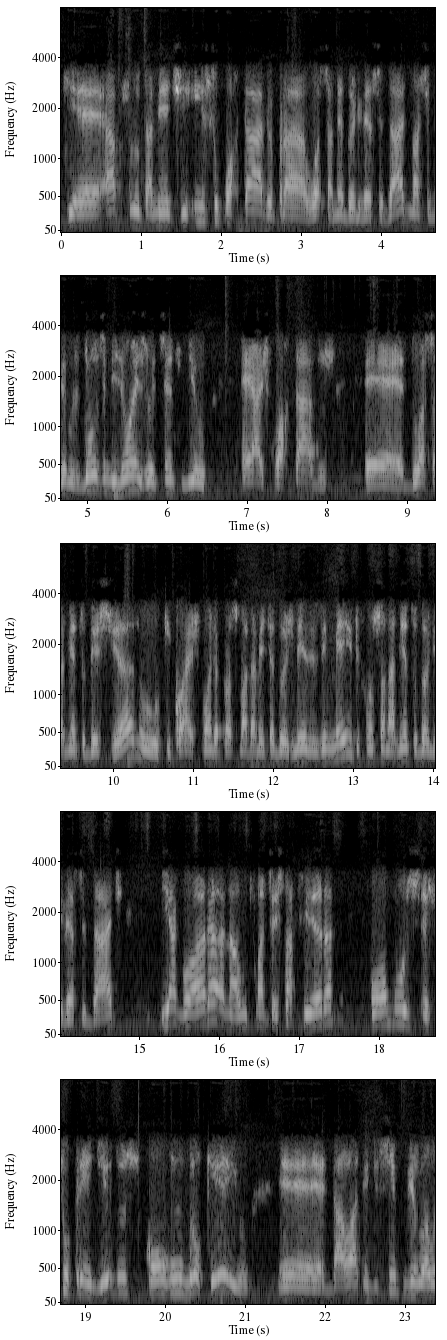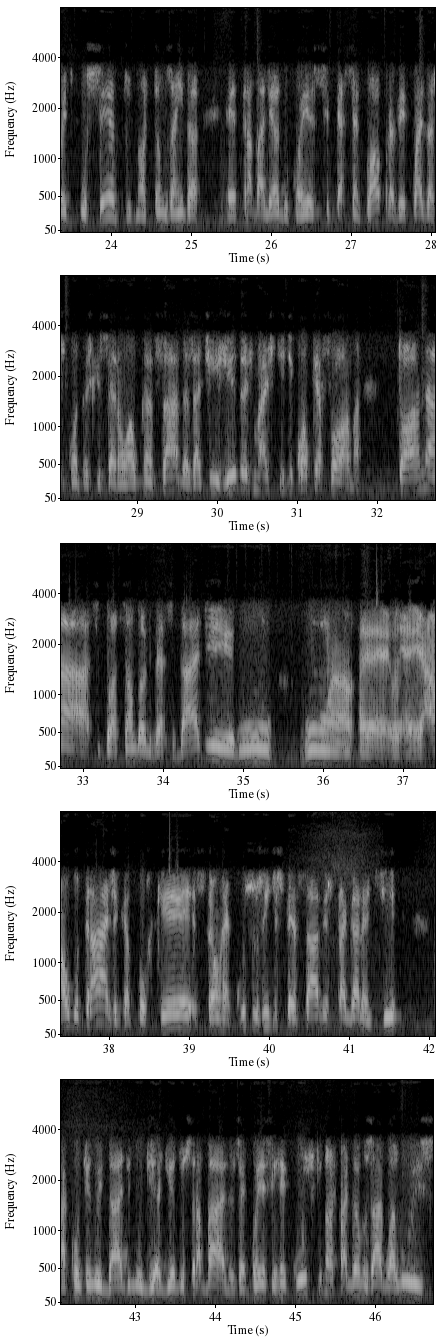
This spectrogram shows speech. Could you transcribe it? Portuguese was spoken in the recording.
que é absolutamente insuportável para o orçamento da universidade. Nós tivemos 12 milhões e 800 mil reais cortados é, do orçamento deste ano, o que corresponde aproximadamente a dois meses e meio de funcionamento da universidade. E agora, na última sexta-feira, fomos é, surpreendidos com um bloqueio é, da ordem de 5,8%. Nós estamos ainda é, trabalhando com esse percentual para ver quais as contas que serão alcançadas, atingidas, mas que, de qualquer forma, torna a situação da universidade um, uma, é, é algo trágica, porque são recursos indispensáveis para garantir a continuidade no dia a dia dos trabalhos. É com esse recurso que nós pagamos água, luz,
